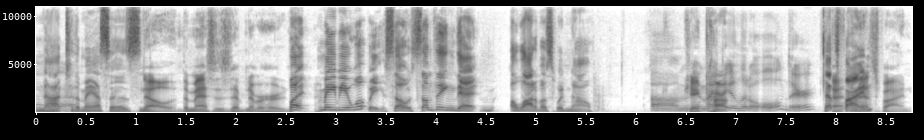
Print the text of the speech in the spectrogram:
Not to the masses. No, the masses have never heard. It. But maybe it will be. So something that a lot of us would know. Um, Okay, it might be a little older. That's That- fine. That's fine.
